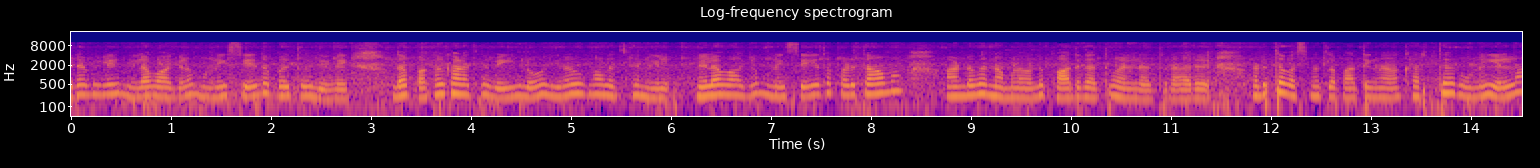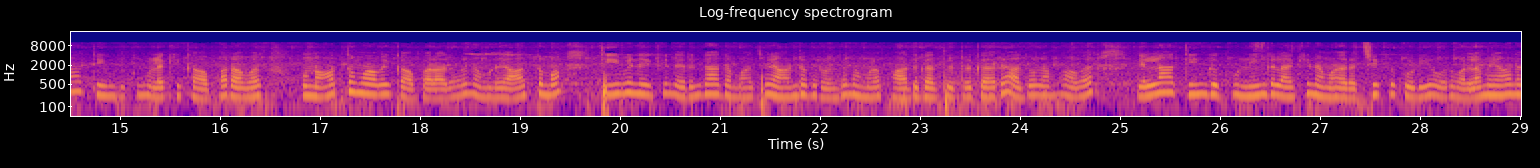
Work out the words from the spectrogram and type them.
இரவிலே நிலவாகிலும் உன்னை சேதப்படுத்துவதில்லை அதாவது பகல் காலத்தில் வெயிலோ இரவு காலத்தில் நில் நிலவாகிலும் உன்னை சேதப்படுத்தாமல் ஆண்டவர் நம்மளை வந்து பாதுகாத்து வழிநடத்துகிறாரு அடுத்த வசனத்தில் பார்த்தீங்கன்னா கர்த்தர் கர்த்தர் உன்னை எல்லா தீங்குக்கும் விலக்கி காப்பார். அவர் உன் ஆத்மாவை காப்பார். அதாவது நம்முடைய ஆத்மா தீவினைக்கு நெருங்காத மாதிரி ஆண்டவர் வந்து நம்மளை பாதுகாத்துட்ருக்காரு. அதுவும் இல்லாமல் அவர் எல்லா தீங்குக்கும் நீங்களாக்கி நம்ம ரசிக்கக்கூடிய ஒரு வல்லமையான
